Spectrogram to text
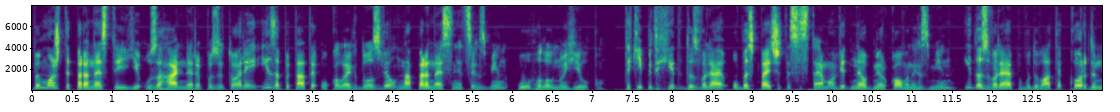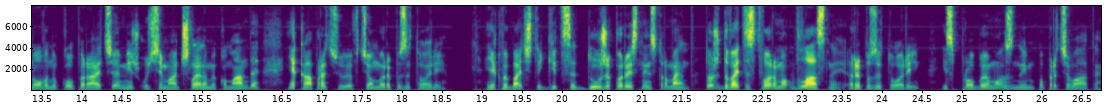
ви можете перенести її у загальний репозиторій і запитати у колег дозвіл на перенесення цих змін у головну гілку. Такий підхід дозволяє убезпечити систему від необміркованих змін і дозволяє побудувати координовану кооперацію між усіма членами команди, яка працює в цьому репозиторії. Як ви бачите, Git це дуже корисний інструмент. Тож давайте створимо власний репозиторій і спробуємо з ним попрацювати.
